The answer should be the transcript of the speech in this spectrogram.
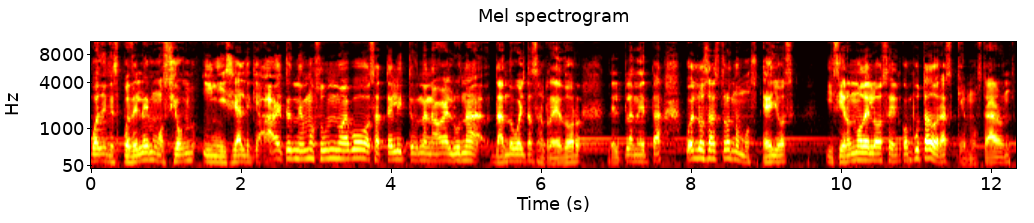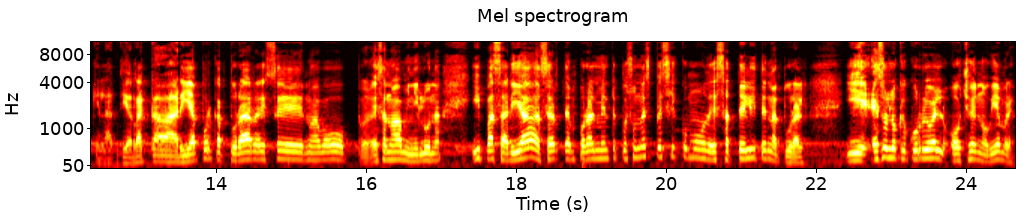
Bueno, y después de la emoción inicial de que Ay, tenemos un nuevo satélite, una nueva luna dando vueltas alrededor del planeta, pues los astrónomos, ellos hicieron modelos en computadoras que mostraron que la Tierra acabaría por capturar ese nuevo, esa nueva mini luna y pasaría a ser temporalmente pues una especie como de satélite natural. Y eso es lo que ocurrió el 8 de noviembre.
